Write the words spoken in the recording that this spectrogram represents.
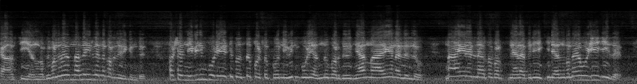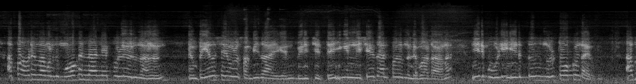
കാസ്റ്റ് ചെയ്യാന്ന് പറഞ്ഞു. വളരെ നല്ല രീതിയിൽ തന്നെ പറഞ്ഞിരിക്കുന്നത് പക്ഷെ നിവിൻ പോളിയായിട്ട് ബന്ധപ്പെട്ടപ്പോ നിവിൻ പോളി അന്ന് പറഞ്ഞത് ഞാൻ നായകനല്ലല്ലോ. നായകനല്ലാത്ത പടത്തിൽ ഞാൻ അഭിനയിക്കില്ല എന്ന് പറഞ്ഞാൽ ഒഴിയും ചെയ്ത്. അപ്പൊ അവിടെ നമ്മൾ മോഹൻലാലിനെ പോലെ ഒരു നടൻ പ്രിയദർശനുള്ള സംവിധായകൻ വിളിച്ചിട്ട് ഇങ്ങനെ നിഷേധാത്മക നിലപാടാണ് ഈ പോളി എടുത്തത് എന്നൊരു ടോക്ക് ഉണ്ടായിരുന്നു. അത്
